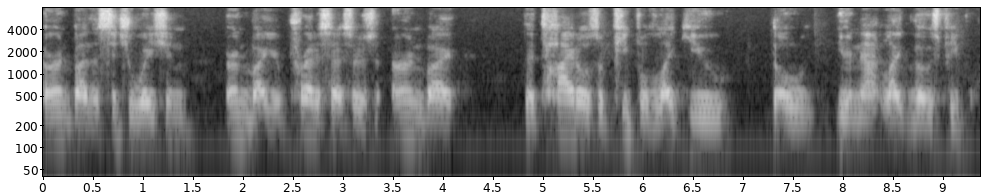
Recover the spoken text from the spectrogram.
earned by the situation, earned by your predecessors, earned by the titles of people like you though you're not like those people.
